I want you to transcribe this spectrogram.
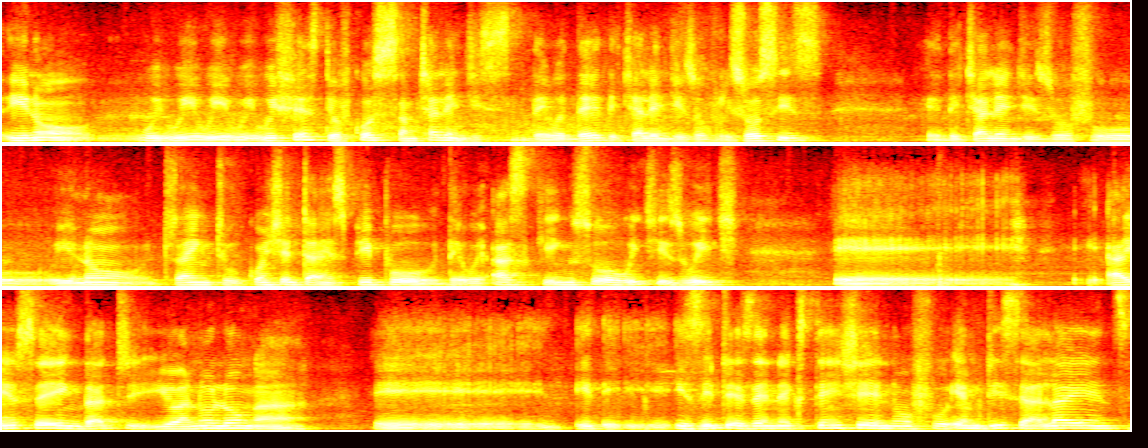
you know, we, we, we, we faced, of course, some challenges. They were there, the challenges of resources, the challenges of, uh, you know, trying to conscientize people. They were asking, so which is which? Uh, are you saying that you are no longer uh, is it as an extension of MDC Alliance?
